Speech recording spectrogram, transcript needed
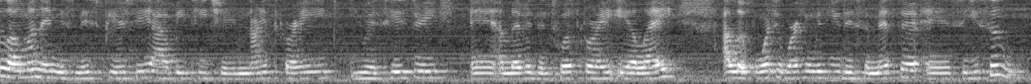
Hello, my name is Miss Piercy. I'll be teaching ninth grade U.S. History and 11th and 12th grade ELA. I look forward to working with you this semester and see you soon.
